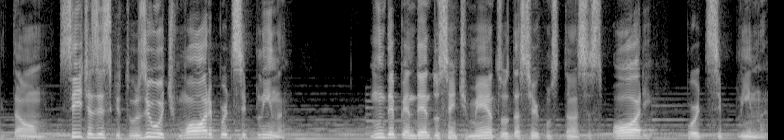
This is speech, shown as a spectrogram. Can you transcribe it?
Então, cite as Escrituras. E último, ore por disciplina. Independente dos sentimentos ou das circunstâncias. Ore por disciplina.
